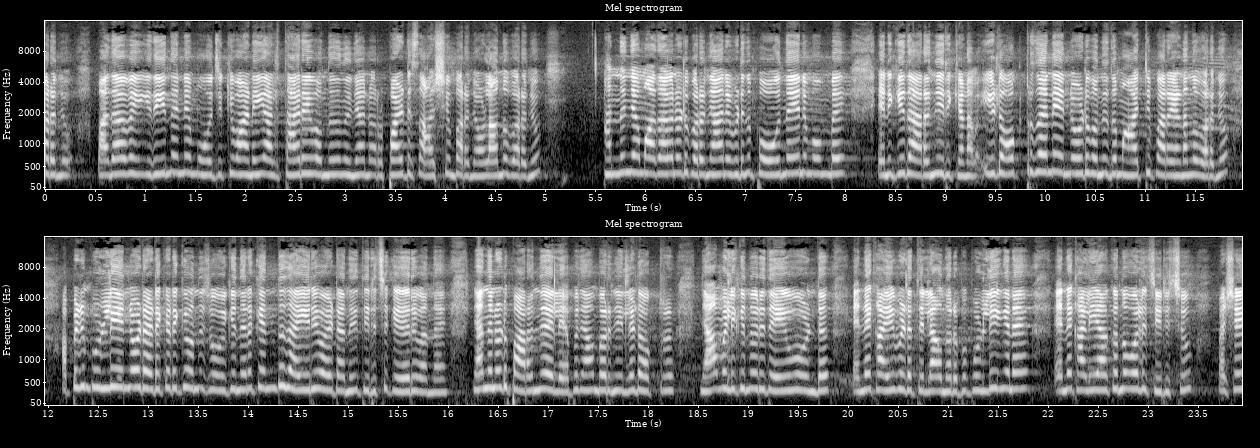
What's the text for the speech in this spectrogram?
പറഞ്ഞു മാതാവ് ഇതിൽ നിന്ന് എന്നെ മോചിക്കുവാണെങ്കിൽ അൾത്താരെ വന്നതെന്ന് ഞാൻ ഉറപ്പായിട്ട് സാക്ഷ്യം പറഞ്ഞോളാം എന്ന് പറഞ്ഞു. അന്ന് ഞാൻ മാതാവിനോട് പറഞ്ഞു ഞാൻ ഇവിടുന്ന് പോകുന്നതിന് മുമ്പേ എനിക്കിത് അറിഞ്ഞിരിക്കണം. ഈ ഡോക്ടർ തന്നെ എന്നോട് വന്ന് ഇത് മാറ്റി പറയണമെന്ന് പറഞ്ഞു. അപ്പോഴും പുള്ളി എന്നോട് ഇടയ്ക്കിടയ്ക്ക് വന്ന് ചോദിക്കും നിനക്ക് എന്ത് ധൈര്യമായിട്ടാണ് നീ തിരിച്ച് കയറി വന്നേ? ഞാൻ നിന്നോട് പറഞ്ഞതല്ലേ അപ്പോൾ ഞാൻ പറഞ്ഞു ഇല്ല ഡോക്ടർ ഞാൻ വിളിക്കുന്ന ഒരു ദൈവമുണ്ട് എന്നെ കൈവിടത്തില്ല എന്ന് പറഞ്ഞപ്പോൾ പുള്ളി ഇങ്ങനെ എന്നെ കളിയാക്കുന്ന പോലെ ചിരിച്ചു. പക്ഷേ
